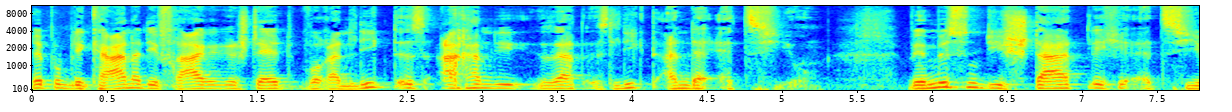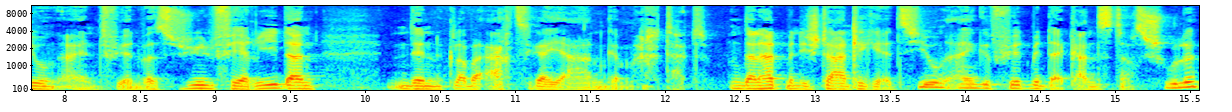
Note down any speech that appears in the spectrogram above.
Republikaner die Frage gestellt, woran liegt es? Ach, haben die gesagt, es liegt an der Erziehung. Wir müssen die staatliche Erziehung einführen, was Jules Ferry dann in den, glaube ich, 80er Jahren gemacht hat. Und dann hat man die staatliche Erziehung eingeführt mit der Ganztagsschule,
